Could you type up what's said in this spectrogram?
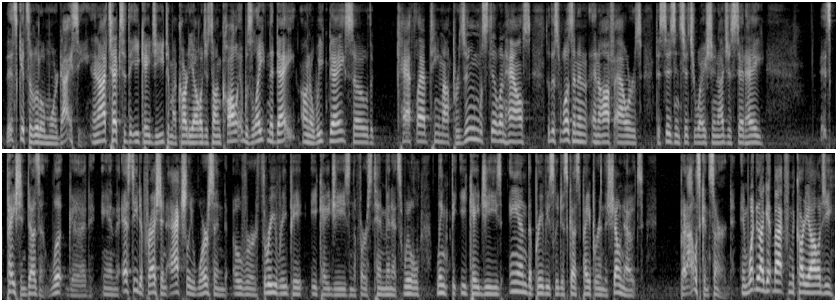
this gets a little more dicey. And I texted the EKG to my cardiologist on call. It was late in the day on a weekday, so the cath lab team, I presume, was still in house. So this wasn't an, an off hours decision situation. I just said, hey, this patient doesn't look good. And the ST depression actually worsened over three repeat EKGs in the first 10 minutes. We'll link the EKGs and the previously discussed paper in the show notes. But I was concerned. And what did I get back from the cardiology?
